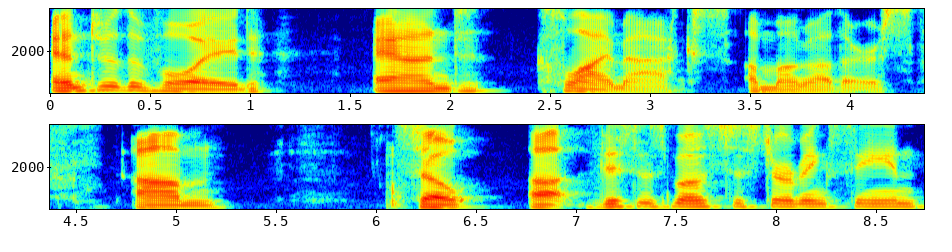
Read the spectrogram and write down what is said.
Enter the Void, and Climax, among others. Um, so, uh, this is most disturbing scene.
